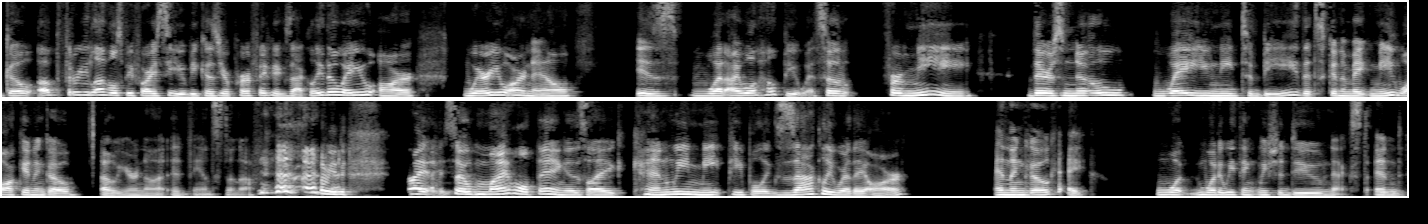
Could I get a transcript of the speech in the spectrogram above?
go up three levels before I see you because you're perfect exactly the way you are. Where you are now is what I will help you with. So for me, there's no way you need to be that's going to make me walk in and go, Oh, you're not advanced enough. I mean, I, so my whole thing is like, can we meet people exactly where they are and then go, okay, what, what do we think we should do next? And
